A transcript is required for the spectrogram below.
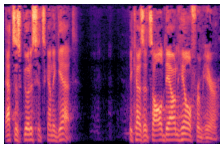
That's as good as it's going to get because it's all downhill from here.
